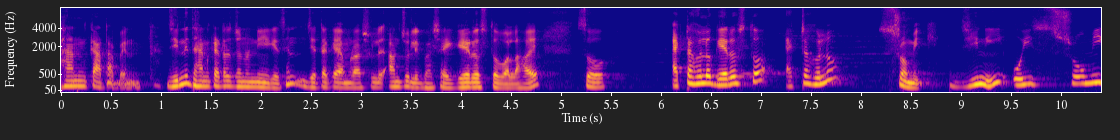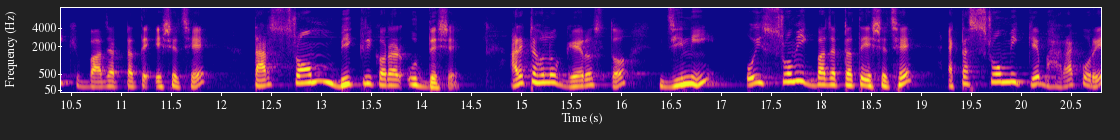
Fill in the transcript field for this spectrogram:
ধান কাটাবেন। যিনি ধান কাটার জন্য নিয়ে গেছেন, যেটাকে আমরা আসলে আঞ্চলিক ভাষায় গেরস্ত বলা হয়। সো একটা হলো গেরস্ত একটা হলো শ্রমিক। যিনি ওই শ্রমিক বাজারটাতে এসেছে তার শ্রম বিক্রি করার উদ্দেশ্যে। আরেকটা হলো গেরস্ত যিনি ওই শ্রমিক বাজারটাতে এসেছে, একটা শ্রমিককে ভাড়া করে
